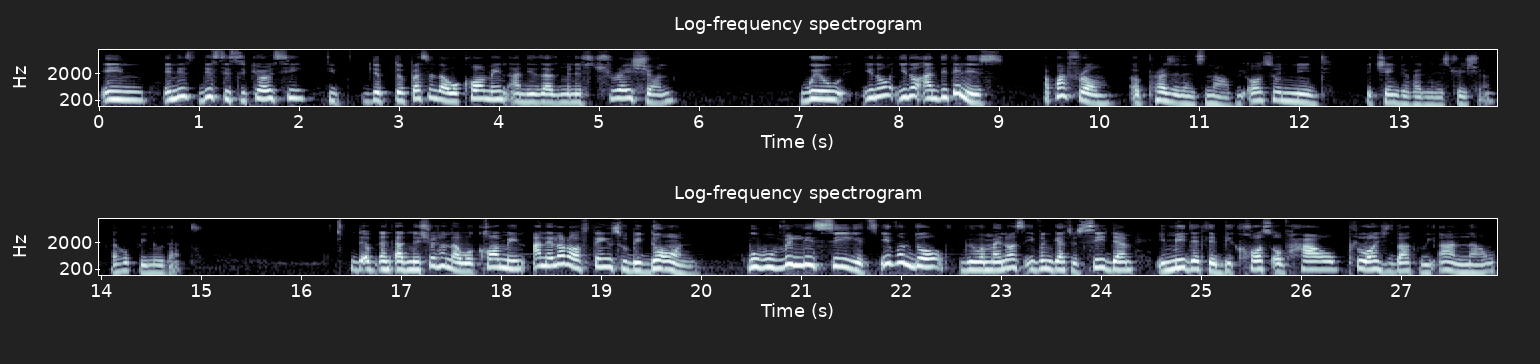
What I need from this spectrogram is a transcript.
In in this, this is security. The, the the person that will come in and his administration will you know you know and the thing is apart from a president now we also need a change of administration i hope we know that the administration that will come in and a lot of things will be done we will really see it, even though we might not even get to see them immediately because of how plunged back we are now.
